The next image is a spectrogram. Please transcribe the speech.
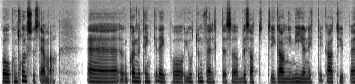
på kontrollsystemer. Eh, kan du tenke deg på Jotunfeltet som ble satt i gang i 99, hva type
